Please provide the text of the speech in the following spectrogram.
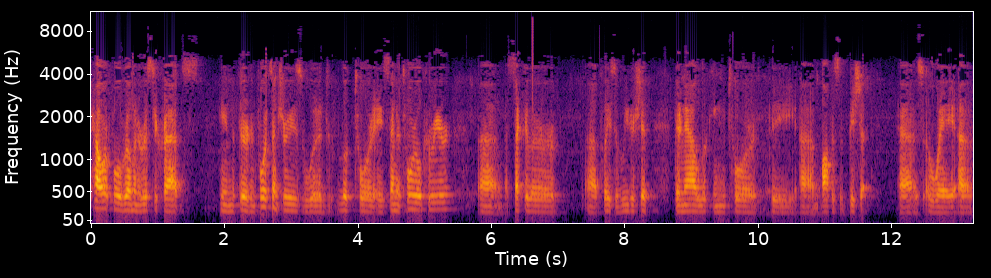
powerful Roman aristocrats in the third and fourth centuries would look toward a senatorial career, uh, a secular uh, place of leadership, they're now looking toward the um, office of bishop as a way of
